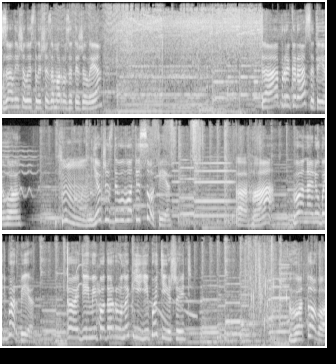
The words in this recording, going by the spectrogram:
залишилось лише заморозити желе та прикрасити його. Хм, як же здивувати Софі? Ага, вона любить Барбі. Тоді мій подарунок її потішить. Готово.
